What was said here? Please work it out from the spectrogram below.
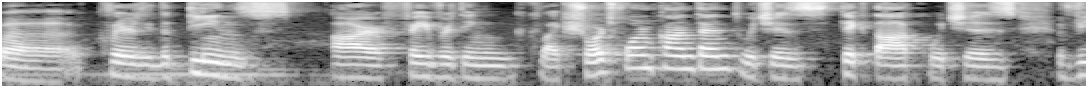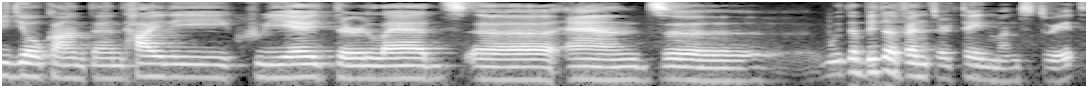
uh, clearly, the teens are favoriting like short form content, which is TikTok, which is video content, highly creator led, uh, and uh, with a bit of entertainment to it,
